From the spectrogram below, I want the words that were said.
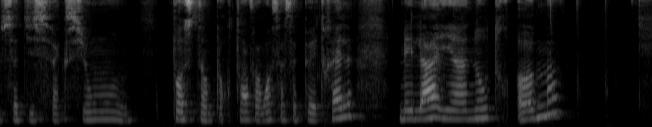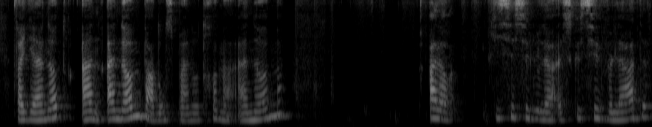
satisfaction, poste important. Enfin, moi, ça, ça peut être elle. Mais là, il y a un autre homme. Enfin, il y a un autre, un, homme, pardon, c'est pas un autre homme, un, un homme. Alors, qui c'est celui-là? Est-ce que c'est Vlad?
